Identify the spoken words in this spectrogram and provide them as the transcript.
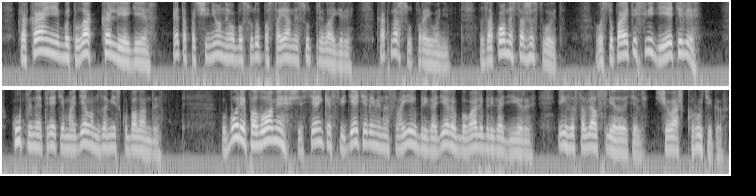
– какая-нибудь лак-коллегия. Это подчиненный облсуду постоянный суд при лагере, как нарсуд в районе. Законность торжествует. Выступают и свидетели, купленные третьим отделом за миску баланды. В буре-поломе частенько свидетелями на своих бригадиров бывали бригадиры. Их заставлял следователь, чуваш Крутиков.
